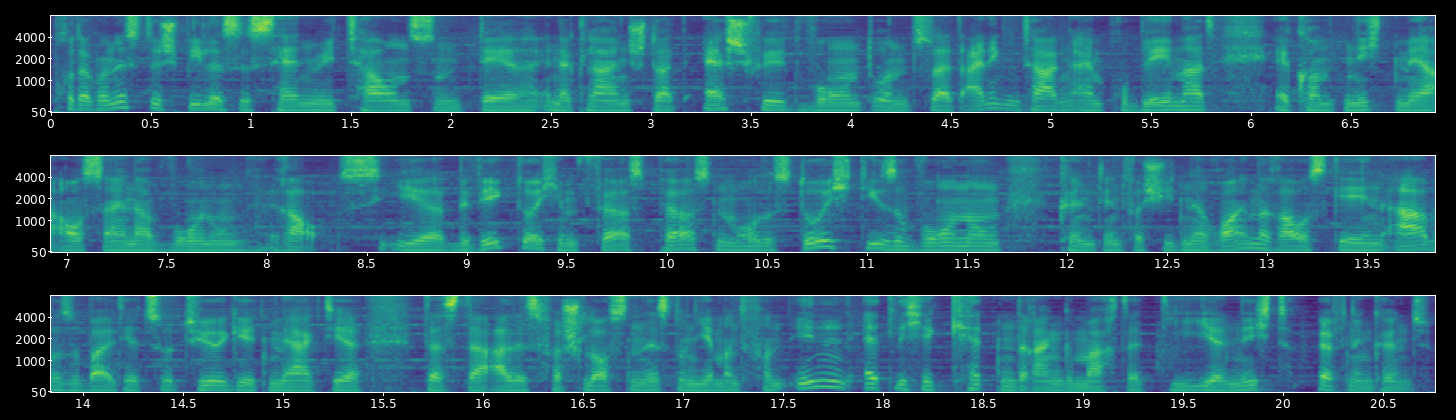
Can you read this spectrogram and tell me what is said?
Protagonist des Spieles ist Henry Townsend, der in der kleinen Stadt Ashfield wohnt und seit einigen Tagen ein Problem hat. Er kommt nicht mehr aus seiner Wohnung raus. Ihr bewegt euch im First-Person-Modus durch diese Wohnung, könnt in verschiedene Räume rausgehen, aber sobald ihr zur Tür geht, merkt ihr, dass da alles verschlossen ist und jemand von innen etliche Ketten dran gemacht hat, die ihr nicht öffnen könnt.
